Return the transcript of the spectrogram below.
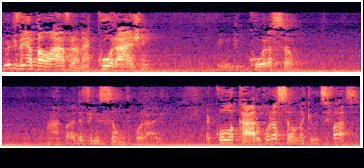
De onde vem a palavra, né? Coragem. Vem de coração. Ah, qual é a definição de coragem? É colocar o coração naquilo que se faz.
